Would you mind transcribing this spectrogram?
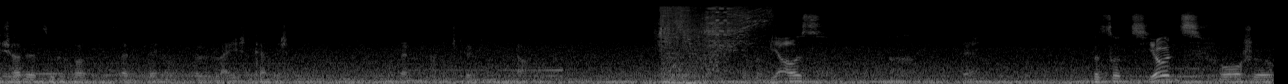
Ich hatte Zugriff auf seine Pläne. Vielleicht kann ich dann anstrengen. Ja. Von mir aus. Okay. Konstruktionsforschung.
